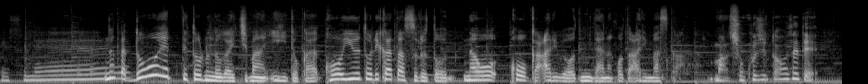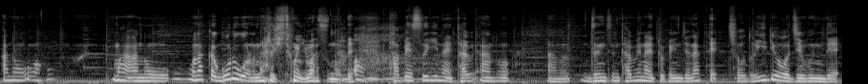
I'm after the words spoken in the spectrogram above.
いいですね。い。なんかどうやって取るのが一番いいとか、こういう取り方するとなお効果あるよみたいなことありますか？まあ食事と合わせてあのまああのお腹ゴロゴロなる人もいますので、食べ過ぎない食べあのあの全然食べないとかいいんじゃなくてちょうどいい量を自分で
